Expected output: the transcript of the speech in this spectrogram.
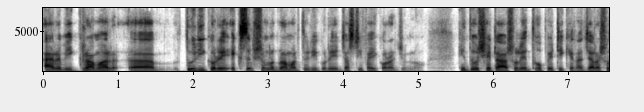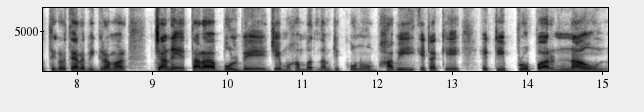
অ্যারাবিক গ্রামার তৈরি করে এক্সেপশনাল গ্রামার তৈরি করে জাস্টিফাই করার জন্য। কিন্তু সেটা আসলে ধোপে টিকে না। যারা সত্যি সত্যিকার অ্যারাবিক গ্রামার জানে, তারা বলবে যে মোহাম্মদ নামটি কোনোভাবেই এটাকে একটি প্রপার নাউন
